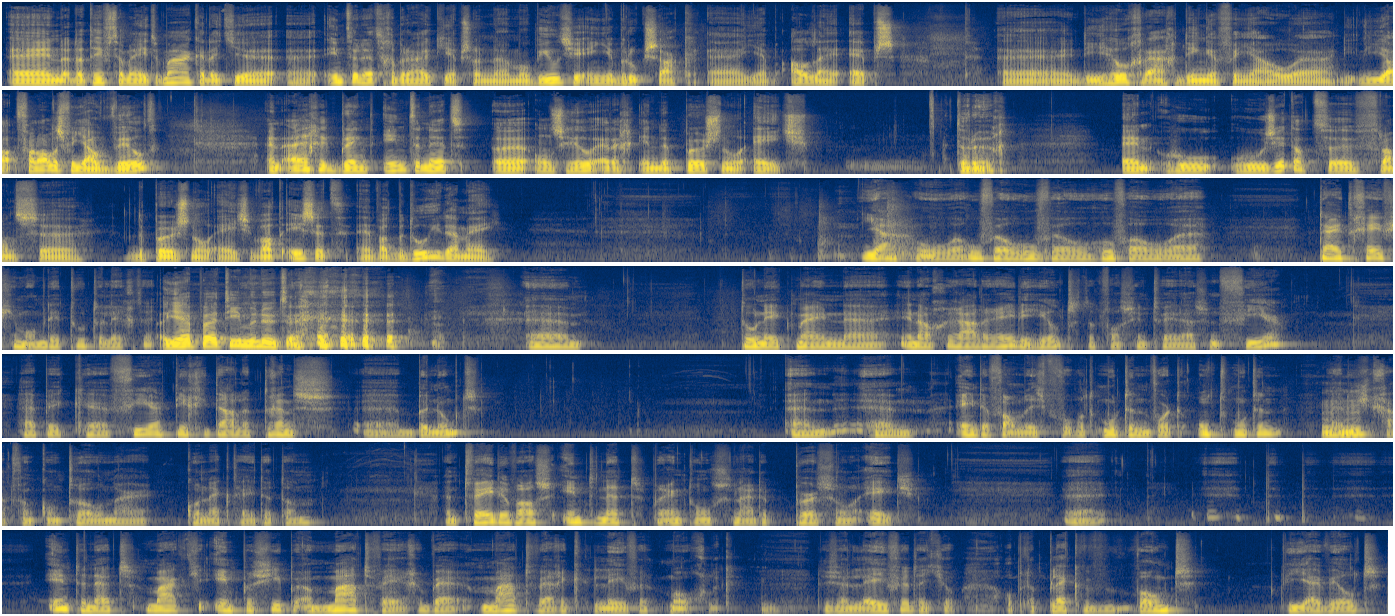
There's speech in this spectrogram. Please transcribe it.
En dat heeft ermee te maken dat je internet gebruikt. Je hebt zo'n mobieltje in je broekzak. Je hebt allerlei apps die heel graag dingen van jou, die, die van alles van jou wilt. En eigenlijk brengt internet ons heel erg in de personal age terug. En hoe, hoe zit dat, Frans, de personal age? Wat is het en wat bedoel je daarmee? Ja, hoe, hoeveel, hoeveel, hoeveel tijd geef je me om dit toe te lichten? Je hebt tien minuten. uh, toen ik mijn inaugurale reden hield, dat was in 2004, heb ik vier digitale trends benoemd. En een ehm, daarvan is bijvoorbeeld moeten wordt ontmoeten. Mm -hmm. dus je gaat van control naar connect, heet het dan. Een tweede was internet brengt ons naar de personal age. Uh, internet maakt je in principe een maatwerkleven mogelijk. Dus een leven dat je op de plek woont die jij wilt.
